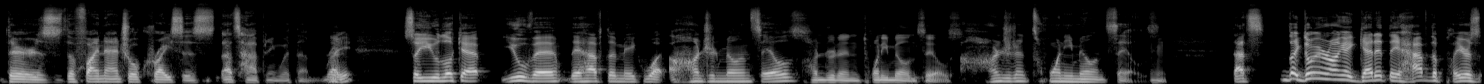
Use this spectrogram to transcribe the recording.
there's the financial crisis that's happening with them, Right. So you look at Juve, they have to make what a hundred million sales, 120 million sales. 120 million sales. Mhm. That's like don't get me wrong, I get it. They have the players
